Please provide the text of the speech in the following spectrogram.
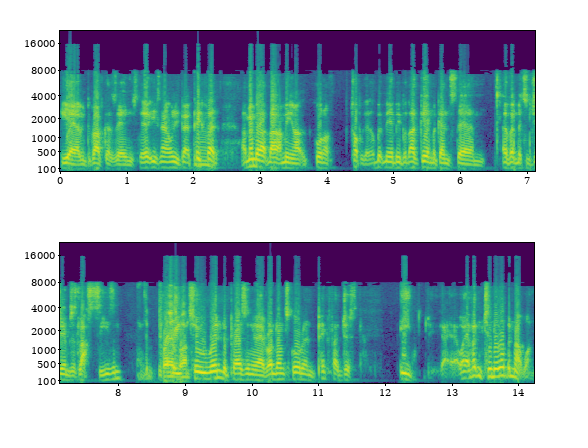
Yeah, I mean Dubravka's there in his thirties now. and He's better. Pickford. I remember that, that. I mean, going off topic a little bit maybe, but that game against um, Everton St James's last season, The three two win, the president uh, Rondon scored, and Pickford just he uh, Everton two 0 up in that one,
